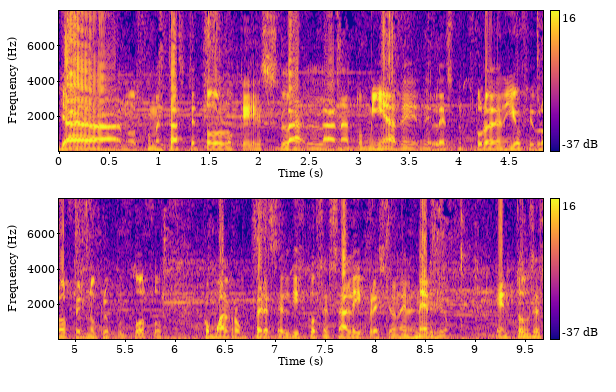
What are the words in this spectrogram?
Ya nos comentaste todo lo que es la, anatomía de, de, la estructura del anillo fibroso el núcleo pulposo, cómo al romperse el disco se sale y presiona el nervio. Entonces,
